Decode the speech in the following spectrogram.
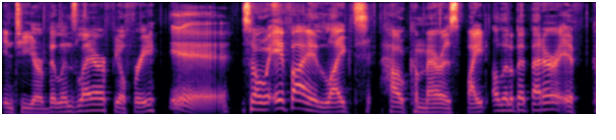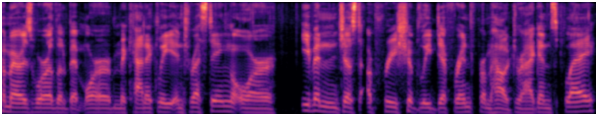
into your villain's lair, feel free. Yeah. So if I liked how chimeras fight a little bit better, if chimeras were a little bit more mechanically interesting or even just appreciably different from how dragons play,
